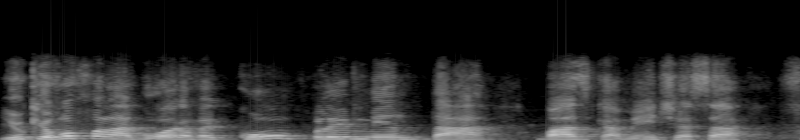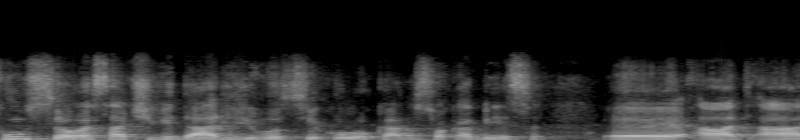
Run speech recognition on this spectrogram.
E o que eu vou falar agora vai complementar basicamente essa função, essa atividade de você colocar na sua cabeça é, a, a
